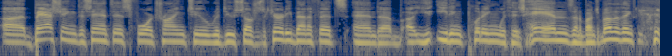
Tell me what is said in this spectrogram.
uh, bashing DeSantis for trying to reduce Social Security benefits and uh, uh, eating pudding with his hands and a bunch of other things.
